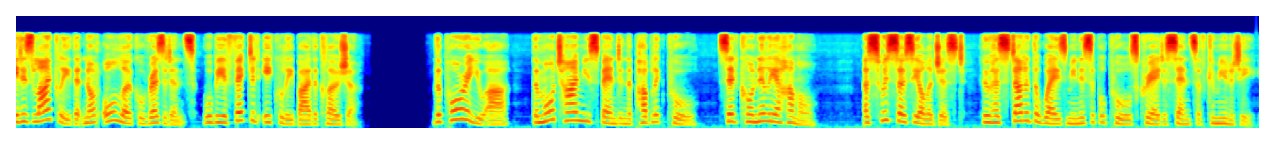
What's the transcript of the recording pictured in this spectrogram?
It is likely that not all local residents will be affected equally by the closure. The poorer you are, the more time you spend in the public pool, said Cornelia Hummel, a Swiss sociologist who has studied the ways municipal pools create a sense of community.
